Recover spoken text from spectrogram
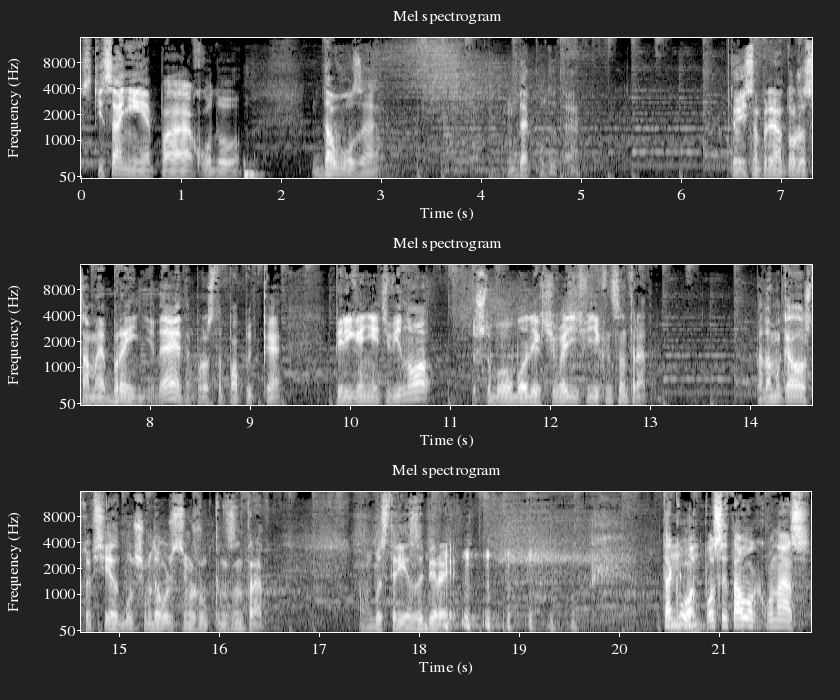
скисания по ходу довоза до куда-то. То есть, например, то же самое бренди, да, это просто попытка перегонять вино, чтобы его было легче возить в виде концентрата. Потом оказалось, что все с большим удовольствием жрут концентрат. Он быстрее забирает. Так вот, после того, как у нас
